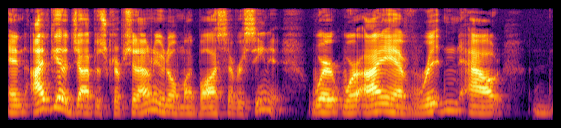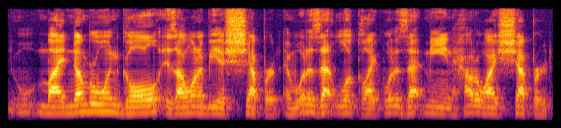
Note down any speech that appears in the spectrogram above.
And I've got a job description. I don't even know if my boss ever seen it, where where I have written out my number one goal is I want to be a shepherd. And what does that look like? What does that mean? How do I shepherd?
